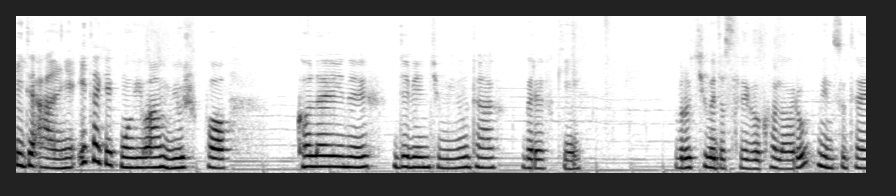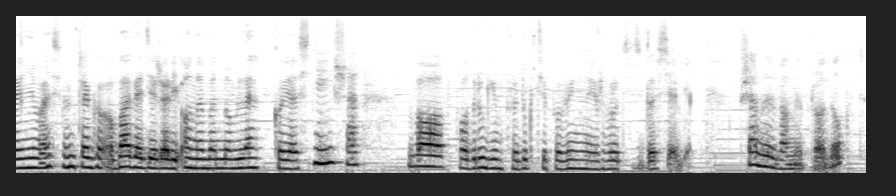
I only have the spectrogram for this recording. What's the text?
Idealnie. I tak jak mówiłam, już po kolejnych 9 minutach brewki wróciły do swojego koloru, więc tutaj nie ma się czego obawiać, jeżeli one będą lekko jaśniejsze, bo po drugim produkcie powinny już wrócić do siebie. Przemywamy produkt.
